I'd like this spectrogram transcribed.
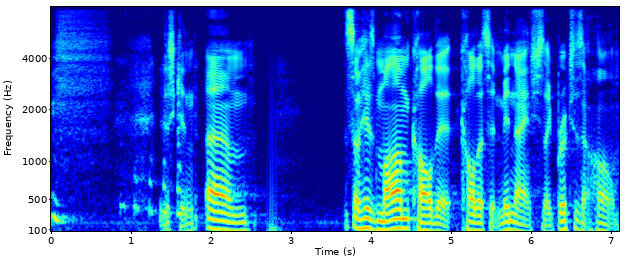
Just kidding. Um, so his mom called it called us at midnight. And she's like, Brooks isn't home,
